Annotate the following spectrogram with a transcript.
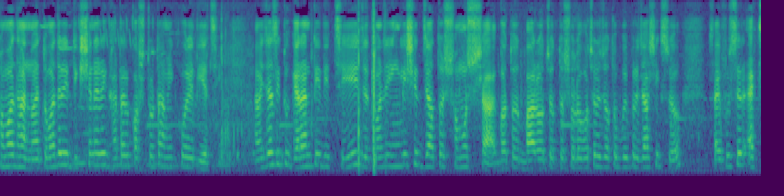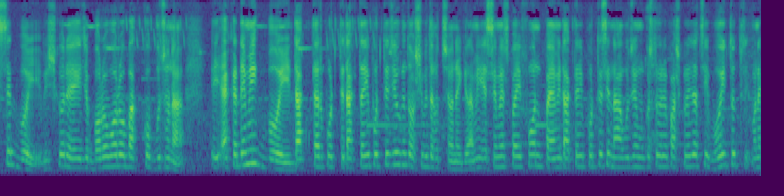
সমাধান নয়, তোমাদের এই ডিকশনারি ঘাটার কষ্টটা আমি করে দিয়েছি। আমি জাস্ট একটু গ্যারান্টি দিচ্ছি যে তোমার যে ইংলিশের যত সমস্যা, গত বারো, চোদ্দ, ষোলো বছরে যত বই পড়ে যা শিখছো, সাইফুসের একসেট বই, বিশেষ করে এই যে বড় বড় বাক্য বুঝো না, এই একাডেমিক বই, ডাক্তার পড়তে, ডাক্তারি পড়তে যেও কিন্তু অসুবিধা হচ্ছে অনেকের। আমি এস এম এস পাই ফোন পাই, আমি ডাক্তারি পড়তেছি, না বুঝে মুখস্থ করে পাশ করে যাচ্ছি, বই তো মানে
